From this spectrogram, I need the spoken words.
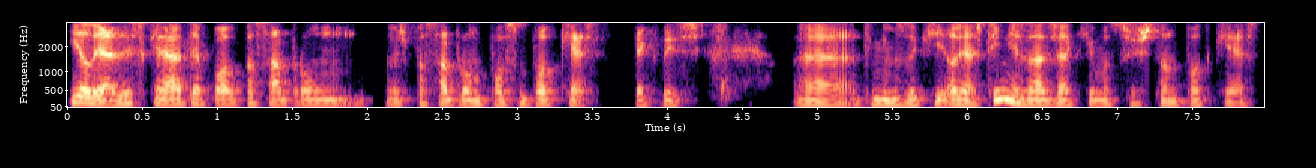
E aliás, isso se calhar até pode passar para um, vamos passar para um próximo podcast. O que é que dizes? Uh, tínhamos aqui, aliás, tinhas dado já aqui uma sugestão de podcast,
